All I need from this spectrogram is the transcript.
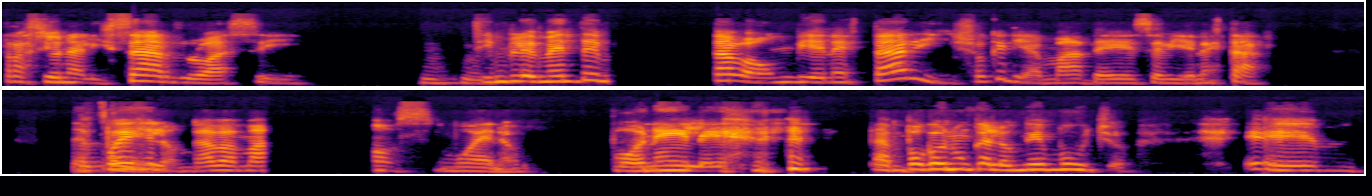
racionalizarlo así. Simplemente estaba un bienestar y yo quería más de ese bienestar. Después elongaba más, bueno, ponele, tampoco nunca elongué mucho. Em,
